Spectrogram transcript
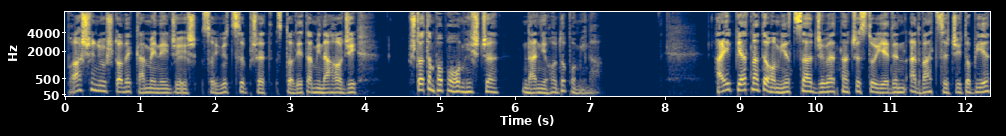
praszeniu, što we kamienie gdzieś so jutce przed sto latami narodzi, što tam poprawom jeszcze na niego dopomina. Haj 15. mierca 1901 a 20 dobie,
